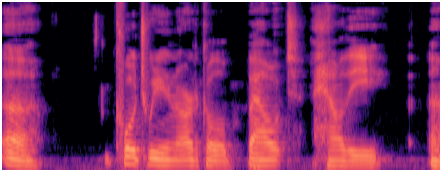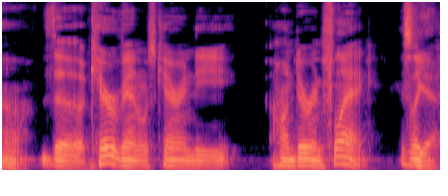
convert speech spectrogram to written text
uh, quote tweeted an article about how the uh, the caravan was carrying the Honduran flag. It's like, Yeah.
